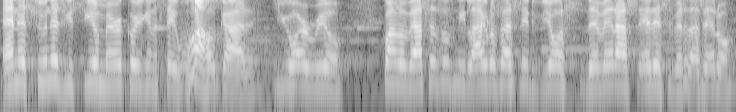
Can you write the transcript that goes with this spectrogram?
And as soon as you see a miracle, you're going to say, Wow, God, you are real. Cuando veas esos milagros, vas a decir, Dios, de veras eres verdadero.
